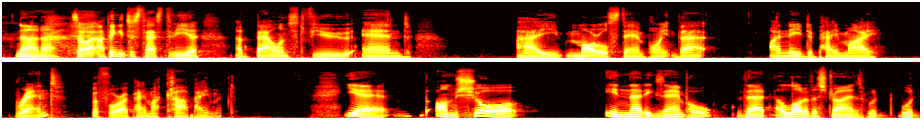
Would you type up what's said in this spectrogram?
no, no. so I I think it just has to be a, a balanced view and a moral standpoint that I need to pay my rent before I pay my car payment. Yeah, I'm sure in that example that a lot of Australians would, would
